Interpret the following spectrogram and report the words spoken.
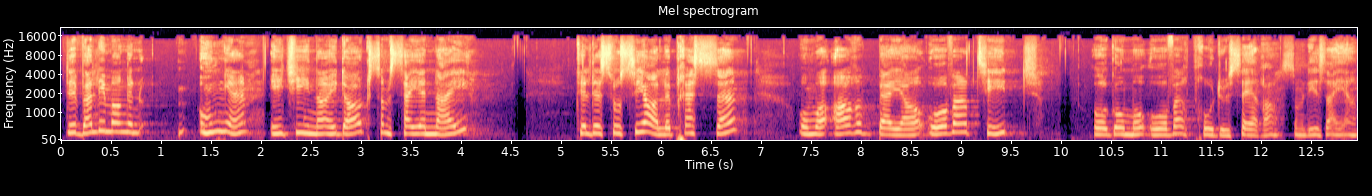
Det er veldig mange unge i Kina i dag som sier nei til det sosiale presset om å arbeide overtid og om å overprodusere, som de sier.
